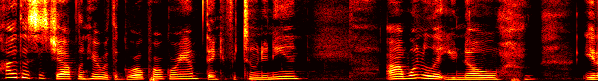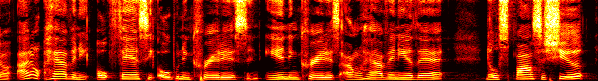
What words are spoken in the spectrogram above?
Hi, this is Jacqueline here with the Grow Program. Thank you for tuning in. I want to let you know, you know, I don't have any fancy opening credits and ending credits. I don't have any of that. No sponsorship.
